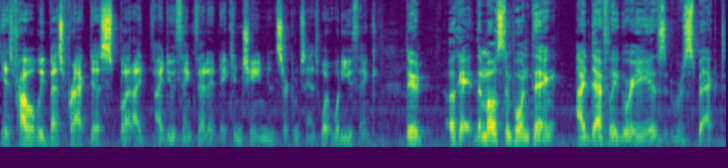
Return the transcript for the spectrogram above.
is probably best practice but i, I do think that it, it can change in circumstance. What, what do you think? Dude okay the most important thing i definitely agree is respect.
